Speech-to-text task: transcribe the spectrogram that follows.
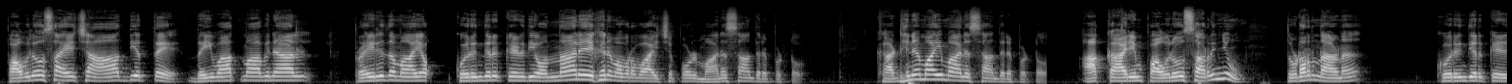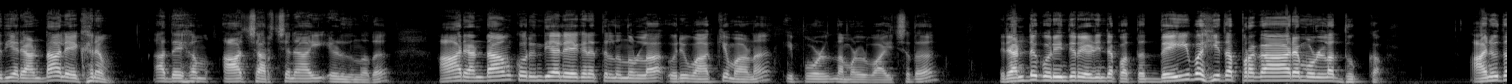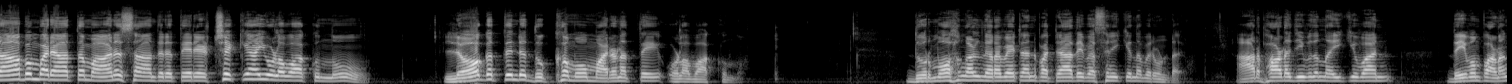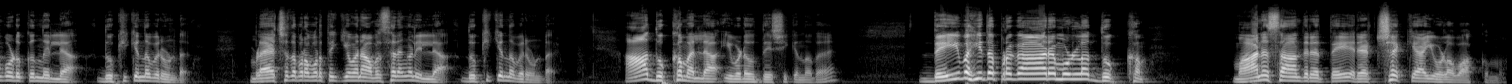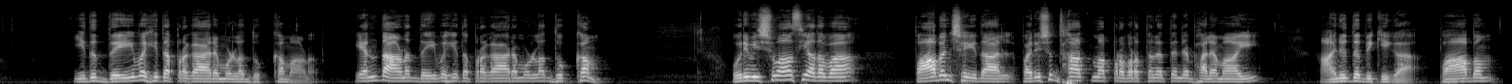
പൗലോസ് അയച്ച ആദ്യത്തെ ദൈവാത്മാവിനാൽ പ്രേരിതമായ കൊരിന്തിർക്കെഴുതിയ ഒന്നാം ലേഖനം അവർ വായിച്ചപ്പോൾ മാനസാന്തരപ്പെട്ടു? കഠിനമായി മാനസാന്തരപ്പെട്ടു? ആ കാര്യം പൗലോസ് അറിഞ്ഞു. തുടർന്നാണ് കൊരിന്തിർക്കെഴുതിയ രണ്ടാം ലേഖനം അദ്ദേഹം ആ ചർച്ചനായി എഴുതുന്നത്. ആ രണ്ടാം കൊരിന്തിയ ലേഖനത്തിൽ നിന്നുള്ള ഒരു വാക്യമാണ് ഇപ്പോൾ നമ്മൾ വായിച്ചത്. രണ്ട് കൊരിന്തിയർ ഏഴിന്റെ പത്ത് ദൈവഹിതപ്രകാരമുള്ള ദുഃഖം. അനുതാപം വരാത്ത മാനസാന്തരത്തെ രക്ഷയ്ക്കായി ഉളവാക്കുന്നു. ലോകത്തിന്റെ ദുഃഖമോ മരണത്തെ ഉളവാക്കുന്നു. ദുർമോഹങ്ങൾ നിറവേറ്റാൻ പറ്റാതെ വ്യസനിക്കുന്നവരുണ്ട്. ആർഭാട ജീവിതം നയിക്കുവാൻ ദൈവം പണം കൊടുക്കുന്നില്ല ദുഃഖിക്കുന്നവരുണ്ട്. മ്ലേച്ഛത പ്രവർത്തിക്കുവാൻ അവസരങ്ങളില്ല ദുഃഖിക്കുന്നവരുണ്ട്. ആ ദുഃഖമല്ല ഇവിടെ ഉദ്ദേശിക്കുന്നത്. ദൈവഹിതപ്രകാരമുള്ള ദുഃഖം മാനസാന്തരത്തെ രക്ഷയ്ക്കായി ഉളവാക്കുന്നു. ഇത് ദൈവഹിതപ്രകാരമുള്ള ദുഃഖമാണ്. എന്താണ് ദൈവഹിതപ്രകാരമുള്ള ദുഃഖം? ഒരു വിശ്വാസി അഥവാ പാപം ചെയ്താൽ പരിശുദ്ധാത്മ പ്രവർത്തനത്തിന്റെ ഫലമായി അനുദപിക്കുക പാപം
